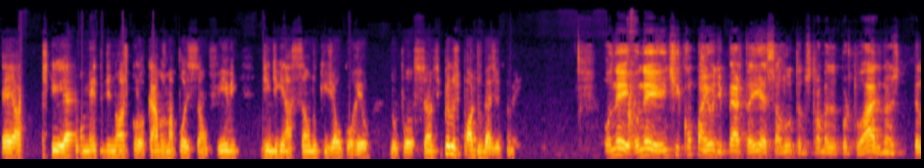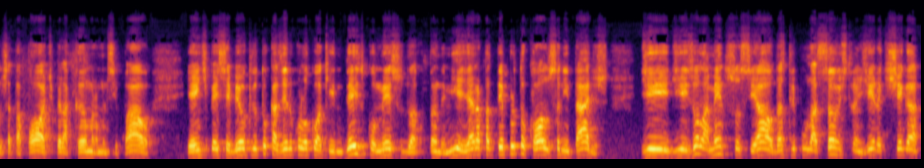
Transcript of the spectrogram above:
é, acho que é momento de nós colocarmos uma posição firme de indignação do que já ocorreu no Porto Santos e pelos portos do Brasil também. O Ney, o Ney, a gente acompanhou de perto aí essa luta dos trabalhadores portuários, nós, pelo Setapote, pela Câmara Municipal, e a gente percebeu que o doutor Caseiro colocou aqui, desde o começo da pandemia, já era para ter protocolos sanitários de, de isolamento social da tripulação estrangeira que chega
